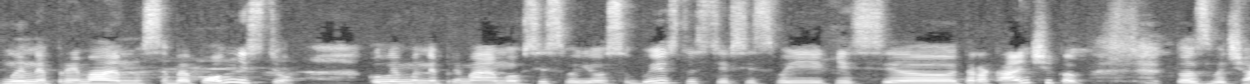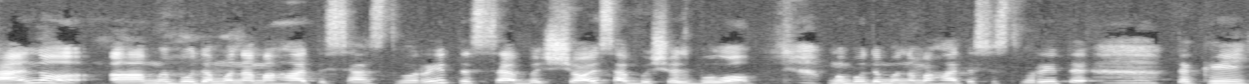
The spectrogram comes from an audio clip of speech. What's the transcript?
ми не приймаємо себе повністю, коли ми не приймаємо всі свої особистості, всі свої якісь е, тараканчиків, то звичайно е, ми будемо намагатися створити себе щось, аби щось було. Ми будемо намагатися створити такий.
